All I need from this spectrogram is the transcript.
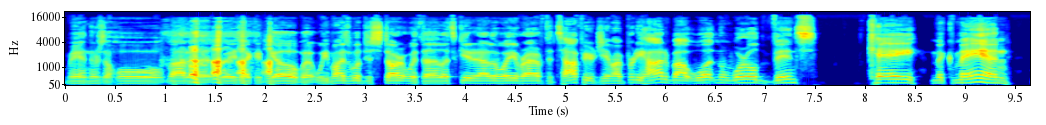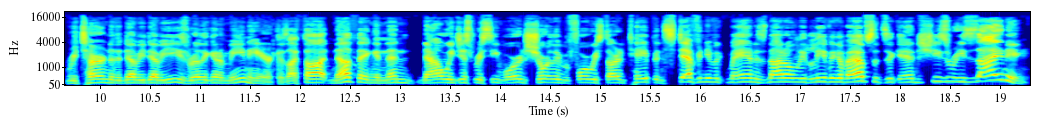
Man, there's a whole lot of ways I could go, but we might as well just start with uh, let's get it out of the way right off the top here, Jim. I'm pretty hot about what in the world Vince K. McMahon return to the WWE is really going to mean here because I thought nothing. And then now we just received word shortly before we started taping and Stephanie McMahon is not only leaving of absence again, she's resigning.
